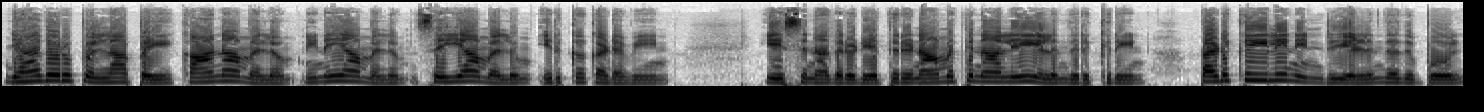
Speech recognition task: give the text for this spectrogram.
யாதொரு பொல்லாப்பை காணாமலும் நினையாமலும் செய்யாமலும் இருக்க கடவேன். இயேசுநாதருடைய திருநாமத்தினாலே எழுந்திருக்கிறேன். படுக்கையிலே நின்று எழுந்தது போல்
